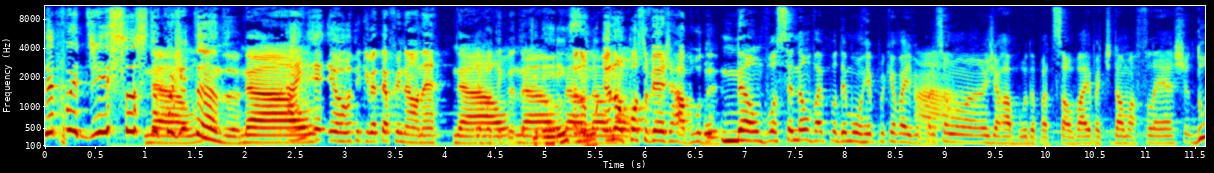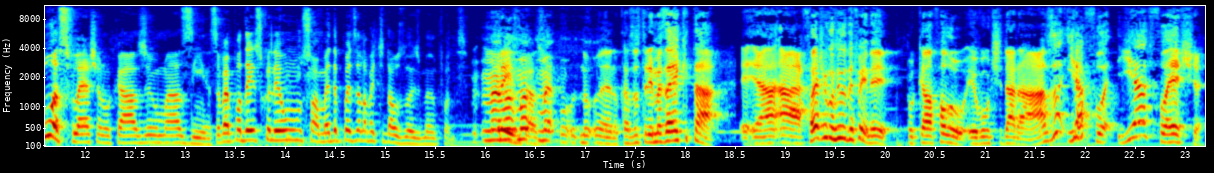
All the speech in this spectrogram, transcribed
depois disso eu estou Não, cogitando. não. Aí, eu vou ter que ver até o final, né? eu Não, vou ter que ver até o não, não, eu não, não, eu não posso ver a Jarrabuda. Não, você não vai poder morrer porque vai Ah. aparecer uma anja rabuda pra te salvar e vai te dar uma flecha. Duas flechas, no caso, e uma asinha. Você vai poder escolher um só, mas depois ela vai te dar os dois mesmo, foda-se. Mas, Três, mas- no mas- caso. no, é, no caso do três, mas aí que tá. É, A, a flecha eu consigo defender. Porque ela falou, eu vou te dar a asa e a, fle- e a flecha.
